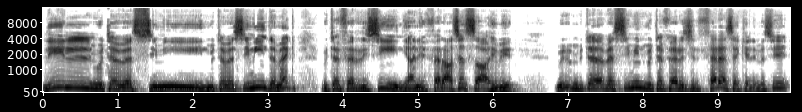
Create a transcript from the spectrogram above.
lil mütevessimin. Mütevessimin demek müteferrisin yani feraset sahibi mütevessimin müteferrisin ferase kelimesi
